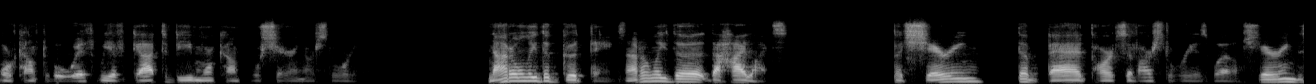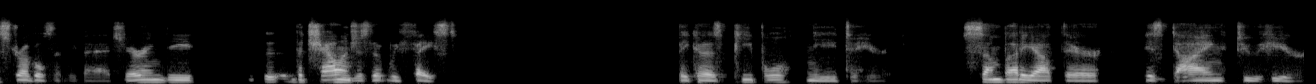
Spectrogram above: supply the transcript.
more comfortable with. We have got to be more comfortable sharing our story. Not only the good things not only the the highlights but sharing the bad parts of our story as well sharing the struggles that we've had sharing the the, challenges that we've faced because people need to hear it. Somebody out there is dying to hear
